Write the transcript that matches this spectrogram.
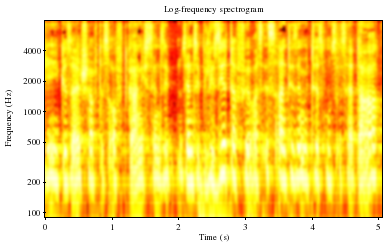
Die Gesellschaft ist oft gar nicht sensibilisiert dafür, was ist Antisemitismus, ist er da.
